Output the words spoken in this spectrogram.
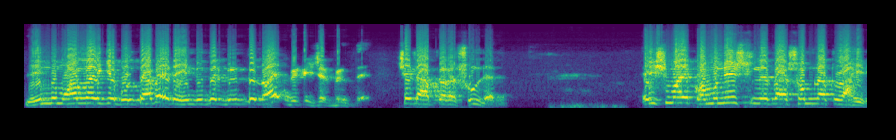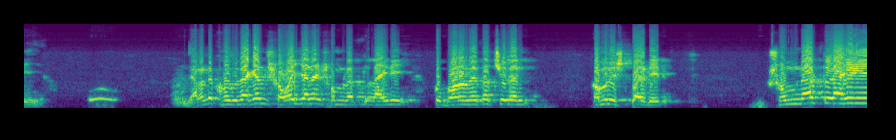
যে হিন্দু মহল্লায় গিয়ে বলতে হবে, এটা হিন্দুদের বিরুদ্ধে নয়, ব্রিটিশের বিরুদ্ধে। সেটা আপনারা শুনলেন। এই সময় কমিউনিস্ট নেতা সোমনাথ লাহিড়ী, যারা খোঁজ রাখেন, সবাই জানেন সোমনাথ লাহিড়ী খুব বড় নেতা ছিলেন কমিউনিস্ট পার্টির। সোমনাথ লাহিড়ী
